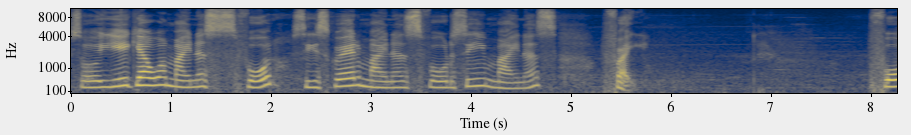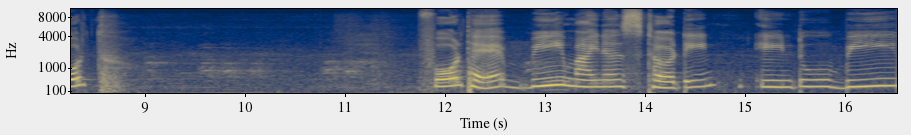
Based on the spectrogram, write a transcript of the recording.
So, ये क्या हुआ minus four C square minus four C minus five fourth fourth है b minus thirteen into B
